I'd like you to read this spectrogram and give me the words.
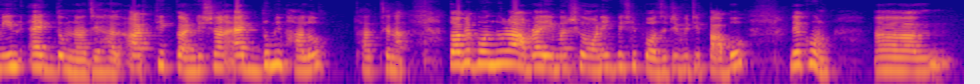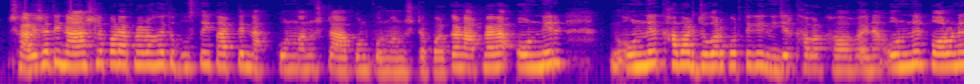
মিন একদম নাজেহাল। আর্থিক কন্ডিশন একদমই ভালো। থাকছে না। তবে বন্ধুরা, আমরা এই মাসে অনেক বেশি পজিটিভিটি পাবো। দেখুন সাড়ে সাথে না আসলে পরে আপনারা হয়তো বুঝতেই পারতেন না কোন মানুষটা আপন, কোন মানুষটা পর। কারণ আপনারা অন্যের অন্যের খাবার জোগাড় করতে গিয়ে নিজের খাবার খাওয়া হয় না। অন্যের পরনে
